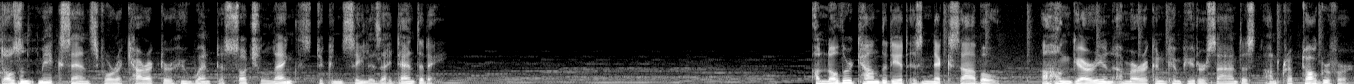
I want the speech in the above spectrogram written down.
doesn't make sense for a character who went to such lengths to conceal his identity. Another candidate is Nick Szabo, a Hungarian American computer scientist and cryptographer.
